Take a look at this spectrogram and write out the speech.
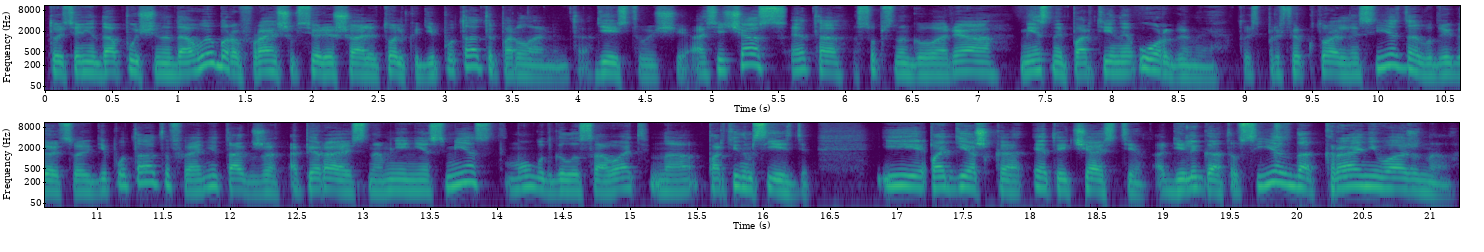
То есть они допущены до выборов. Раньше все решали только депутаты парламента, действующие. А сейчас это, собственно говоря, местные партийные органы. То есть префектуральные съезды выдвигают своих депутатов, и они также, опираясь на мнение с мест, могут голосовать на партийном съезде. И поддержка этой части делегатов съезда крайне важна.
